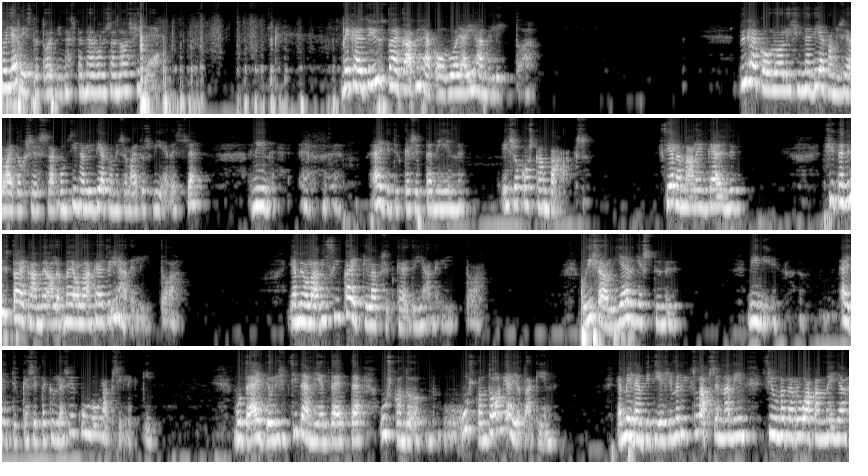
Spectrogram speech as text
No järjestötoiminnasta mä voin sanoa sitä. Me käytiin yhtä aikaa pyhäkoulua ja ihanneliittoa. Pyhäkoulu oli siinä diakonisen laitoksessa, kun siinä oli diakonisen laitos vieressä. Niin äh, äiti tykkäsi, että niin ei se ole koskaan pahaksi. Siellä mä olen käynyt. Sitten yhtä aikaa me, ollaan käyty ihaneliittoa. Ja me ollaan vissiin kaikki lapset käyty ihaneliittoa. Kun isä oli järjestynyt, niin äiti tykkäsi, että kyllä se kuuluu lapsillekin. Mutta äiti oli sit sitä mieltä, että uskonto, uskonto on ja jotakin. Ja meidän piti esimerkiksi lapsena niin siunata ruokamme ja,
